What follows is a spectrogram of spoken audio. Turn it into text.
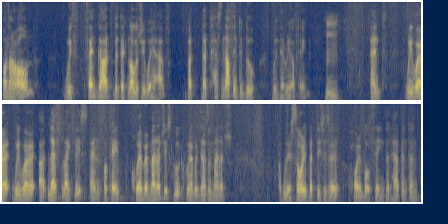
on our own with, thank God, the technology we have, but that has nothing to do with the real thing. Mm. And we were we were uh, left like this, and okay, whoever manages, good. Whoever doesn't manage, uh, we are sorry, but this is a horrible thing that happened, and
